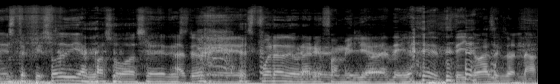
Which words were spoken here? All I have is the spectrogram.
este episodio ya pasó a ser este, fuera de horario familiar. De, sexual, no.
